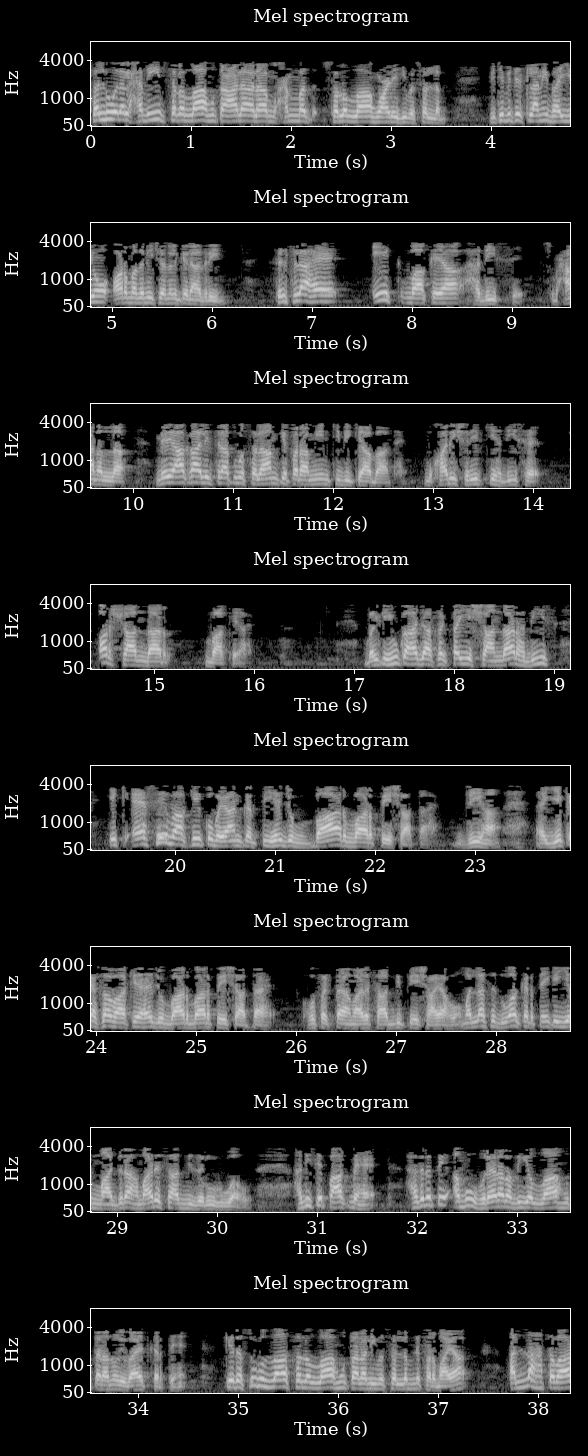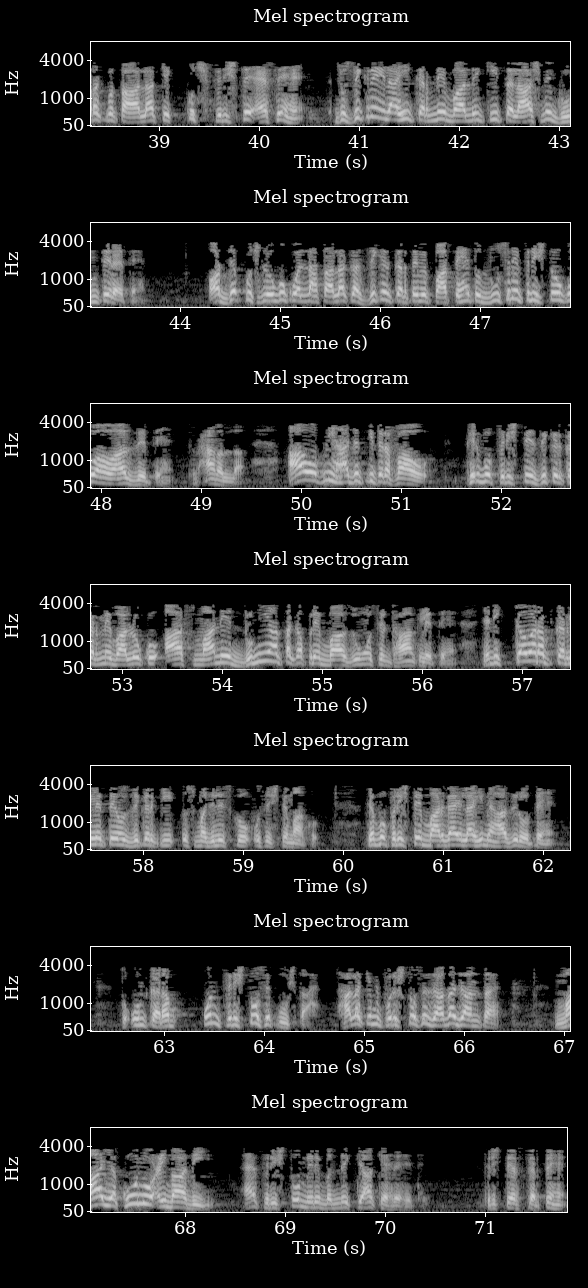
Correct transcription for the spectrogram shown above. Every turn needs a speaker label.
Speaker 1: سلو الحبیب صلی اللہ تعالی علی محمد صلی اللہ علیہ وسلم. پیچھے پیچھے اسلامی بھائیوں اور مدنی چینل کے ناظرین سلسلہ ہے ایک واقعہ حدیث سے. سبحان اللہ. میرے آقا علیہ السلاط والسلام کے فرامین کی بھی کیا بات ہے؟ بخاری شریف کی حدیث ہے اور شاندار واقعہ ہے. بلکہ یوں کہا جا سکتا ہے یہ شاندار حدیث ایک ایسے واقعے کو بیان کرتی ہے جو بار بار پیش آتا ہے۔ جی ہاں یہ کیسا واقعہ ہے جو بار بار پیش آتا ہے۔ ہو سکتا ہے ہمارے ساتھ بھی پیش آیا ہو۔ ہم اللہ سے دعا کرتے ہیں کہ یہ ماجرا ہمارے ساتھ بھی ضرور ہوا ہو۔ حدیث پاک میں ہے، حضرت ابو حریرہ رضی اللہ تعالیٰ روایت کرتے ہیں کہ رسول اللہ صلی اللہ تعالی علیہ وسلم نے فرمایا، اللہ تبارک و تعالیٰ کے کچھ فرشتے ایسے ہیں جو ذکر الہی کرنے والے کی تلاش میں گھومتے رہتے ہیں۔ اور جب کچھ لوگوں کو اللہ تعالیٰ کا ذکر کرتے ہوئے پاتے ہیں تو دوسرے فرشتوں کو آواز دیتے ہیں۔ سبحان اللہ۔ آؤ اپنی حاجت کی طرف آؤ۔ پھر وہ فرشتے ذکر کرنے والوں کو آسمان دنیا تک اپنے بازوؤں سے ڈھانک لیتے ہیں۔ یعنی کور اپ کر لیتے ہیں اس ذکر کی، اس مجلس کو، اس اجتماع کو۔ جب وہ فرشتے بارگاہ الہی میں حاضر ہوتے ہیں تو ان کا رب ان فرشتوں سے پوچھتا ہے۔ حالانکہ وہ فرشتوں سے زیادہ جانتا ہے۔ ما یقول عبادی۔ اے فرشتوں، میرے بندے کیا کہہ رہے تھے؟ فرشتے عرض کرتے ہیں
